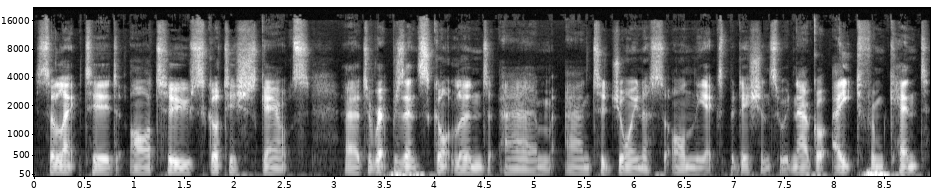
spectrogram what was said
selected our two Scottish scouts uh, to represent Scotland um, and to join us on the expedition. So we've now got eight from Kent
